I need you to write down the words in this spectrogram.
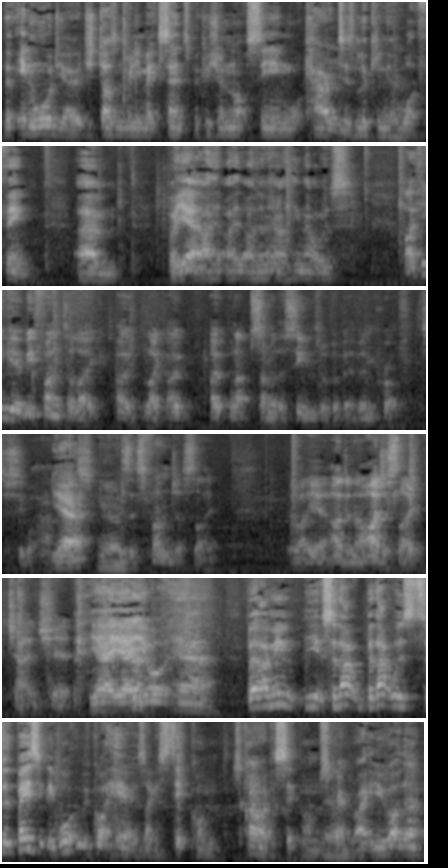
That in audio it just doesn't really make sense because you're not seeing what characters looking at what thing. Um, but yeah, I, I, I don't know. I think that was I think it would be fun to like o- like o- open up some of the scenes with a bit of improv to see what happens. Yeah. Yeah. Because it's fun, just like, like yeah, I don't know. I just like chatting shit. yeah, yeah, you're yeah. But I mean, yeah, so that but that was so basically what we've got here is like a sitcom. It's kind of like a sitcom script, right? You got the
